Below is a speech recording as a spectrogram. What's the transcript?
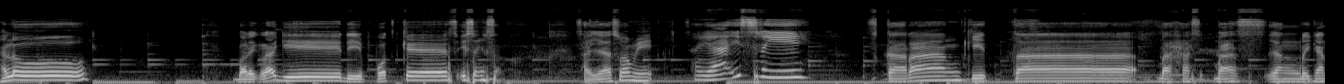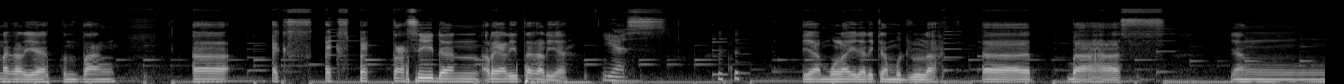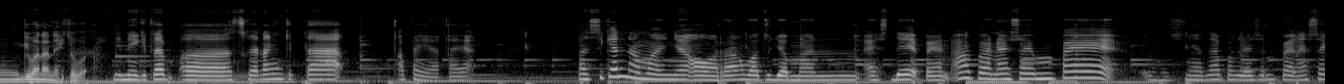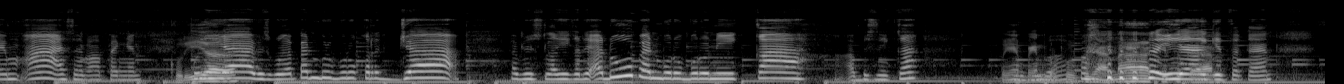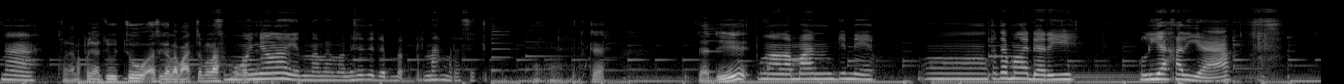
Halo. Balik lagi di podcast Iseng-iseng. Saya suami. Saya istri. Sekarang kita bahas bahas yang ringan kali ya Tentang eh, eks- ekspektasi dan realita kali ya. Yes. Ya mulai dari kamu dulu lah. Eh, Bahas yang gimana nih coba? Gini kita eh, sekarang kita apa ya kayak pasti kan namanya orang waktu zaman SD pengen A pengen SMP ternyata pas udah SMP pengen SMA SMA pengen Kuliah. kuliah habis kuliah pengen buru-buru kerja habis lagi kerja aduh pengen buru-buru nikah. Habis nikah Pengen pengen buru-buru punya anak gitu iya kan. gitu kan. Nah Punya anak punya cucu ah, segala macem lah pokoknya. semuanya lah yang namanya manusia tidak pernah merasa cukup Oke. Jadi pengalaman gini hmm, kita mulai dari kuliah kali ya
